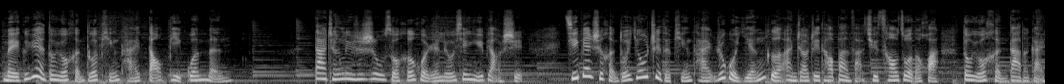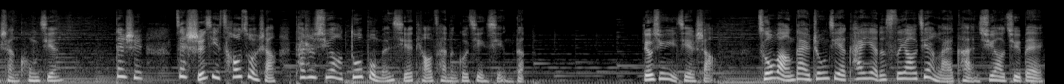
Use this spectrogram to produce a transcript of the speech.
每个月都有很多平台倒闭关门。大成律师事务所合伙人刘星宇表示，即便是很多优质的平台，如果严格按照这套办法去操作的话，都有很大的改善空间。但是在实际操作上，它是需要多部门协调才能够进行的。刘星宇介绍，从网贷中介开业的四要件来看，需要具备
